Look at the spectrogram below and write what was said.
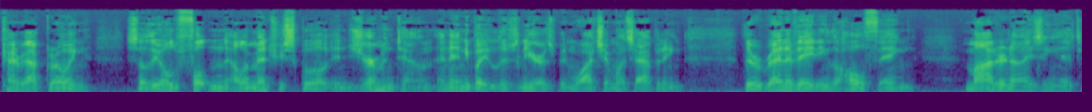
kind of outgrowing. So the old Fulton Elementary School in Germantown, and anybody who lives near has been watching what's happening. They're renovating the whole thing, modernizing it,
